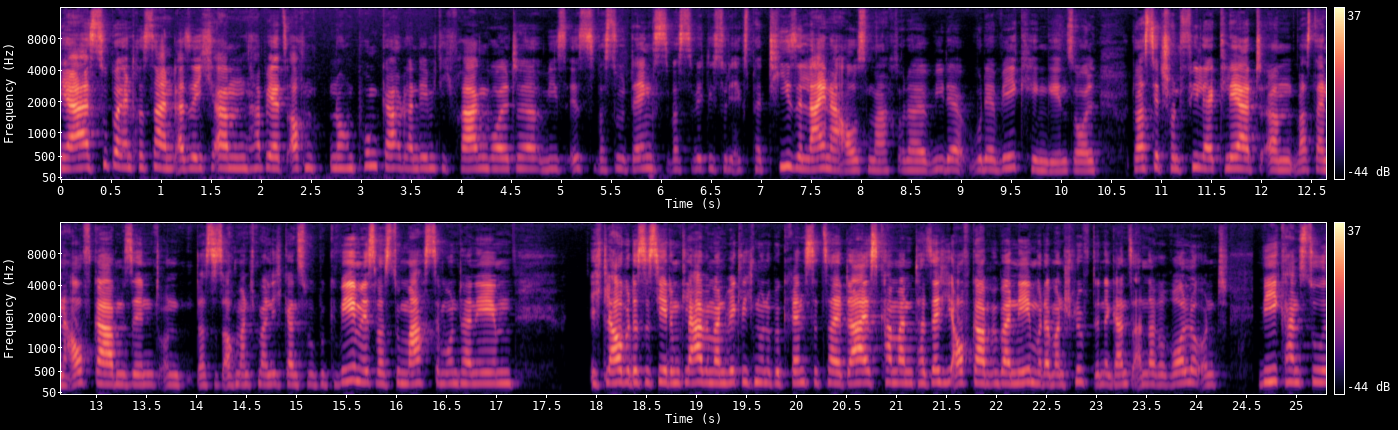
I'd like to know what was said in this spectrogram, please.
Ja, super interessant. Also ich ähm, habe jetzt auch noch einen Punkt gehabt, an dem ich dich fragen wollte, wie es ist, was du denkst, was wirklich so die Expertise Leiner ausmacht oder wie der, wo der Weg hingehen soll. Du hast jetzt schon viel erklärt, ähm, was deine Aufgaben sind und dass es auch manchmal nicht ganz so bequem ist, was du machst im Unternehmen ich glaube, das ist jedem klar, wenn man wirklich nur eine begrenzte Zeit da ist, kann man tatsächlich Aufgaben übernehmen oder man schlüpft in eine ganz andere Rolle. Und wie kannst du,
